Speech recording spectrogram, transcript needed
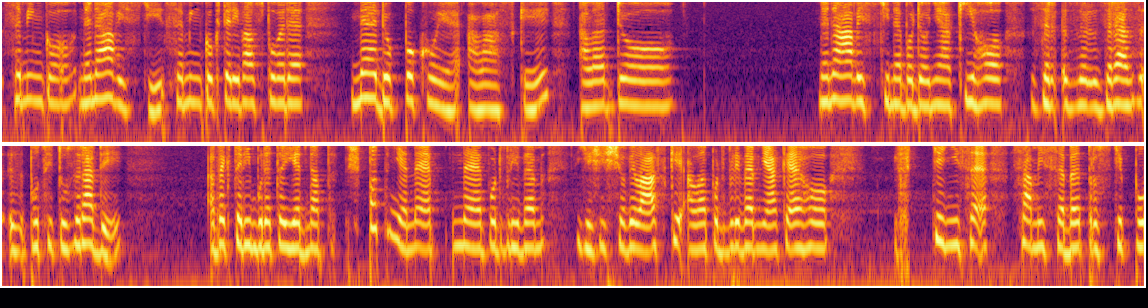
semínko nenávisti, semínko, který vás povede ne do pokoje a lásky, ale do nenávisti nebo do nějakého zr, zr, zraz, pocitu zrady, a ve kterým budete jednat špatně, ne, ne pod vlivem Ježíšovy lásky, ale pod vlivem nějakého chtění se sami sebe prostě, po,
